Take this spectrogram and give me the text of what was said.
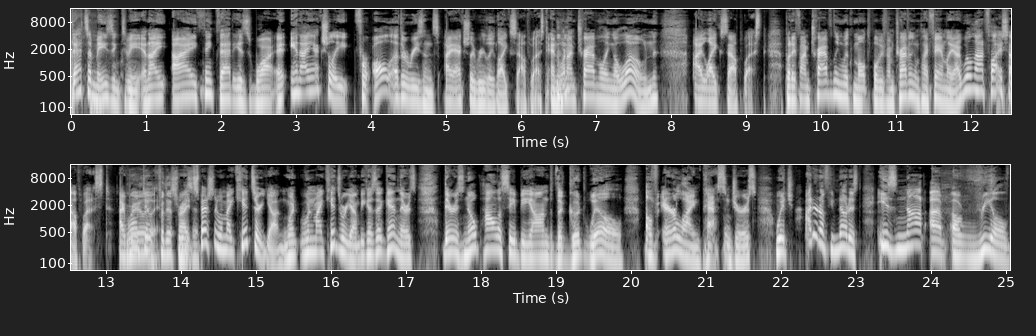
That's amazing to me. And I, I think that is why, and I actually, for all other reasons, I actually really like Southwest. And when Mm-hmm. I'm traveling alone, I like Southwest. But if I'm traveling with multiple, if I'm traveling with my family, I will not fly Southwest. I won't Really? do it. For this right? reason? Especially when my kids are young, when, when my kids were young, because again, there's, there is no policy beyond the goodwill of airline passengers, which I don't know if you've noticed is not a, a real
